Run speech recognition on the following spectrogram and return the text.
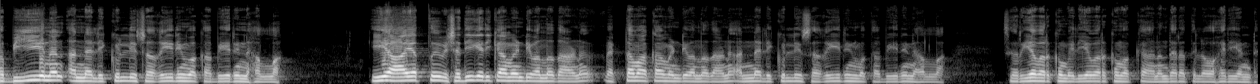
തബീനൻ അന്ന ലിക്കുല്ലി ഷഹീരിൻ വ കബീരിൻ ഹല്ല. ഈ ആയത്ത് വിശദീകരിക്കാൻ വേണ്ടി വന്നതാണ് വ്യക്തമാക്കാൻ വേണ്ടി വന്നതാണ്. അന്ന ലിക്കുല്ലി സഹീരിൻ വ കബീരിൻ അല്ല. ചെറിയവർക്കും വലിയവർക്കും വലിയവർക്കുമൊക്കെ അനന്തരത്തിൽ ഓഹരിയുണ്ട്.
